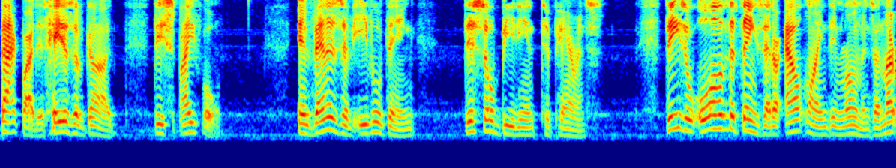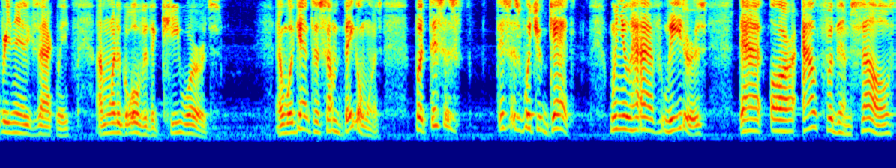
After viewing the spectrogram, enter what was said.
backbiters, haters of God, despiteful, inventors of evil things, disobedient to parents. These are all of the things that are outlined in Romans. I'm not reading it exactly. I'm going to go over the key words. And we'll get into some bigger ones. But this is, this is what you get when you have leaders that are out for themselves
